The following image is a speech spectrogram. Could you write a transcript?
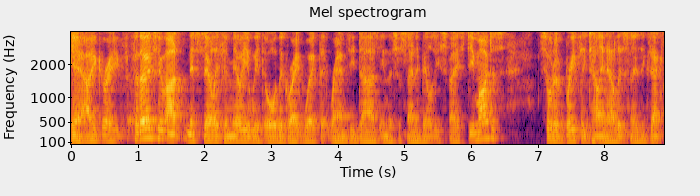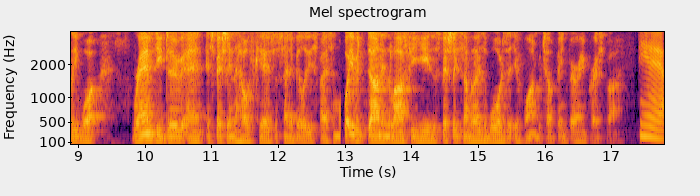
Yeah, I agree. For those who aren't necessarily familiar with all the great work that Ramsay does in the sustainability space, do you mind just sort of briefly telling our listeners exactly what Ramsay do, and especially in the healthcare sustainability space, and what you've done in the last few years, especially some of those awards that you've won, which I've been very impressed by? Yeah,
